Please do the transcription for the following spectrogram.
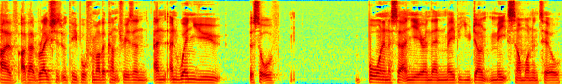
I've I've had relationships with people from other countries, and and and when you are sort of born in a certain year, and then maybe you don't meet someone until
